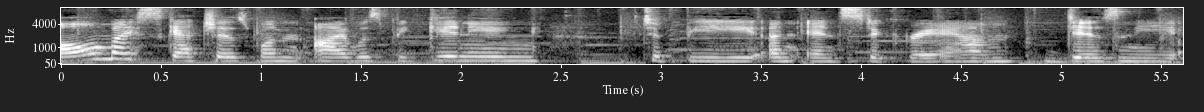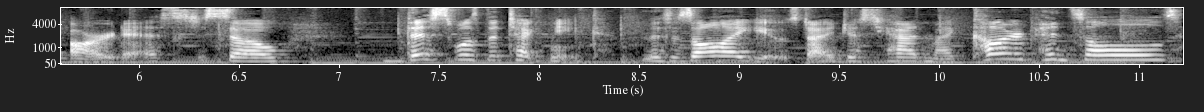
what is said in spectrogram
all my sketches when I was beginning to be an Instagram Disney artist. So this was the technique. This is all I used. I just had my colored pencils,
